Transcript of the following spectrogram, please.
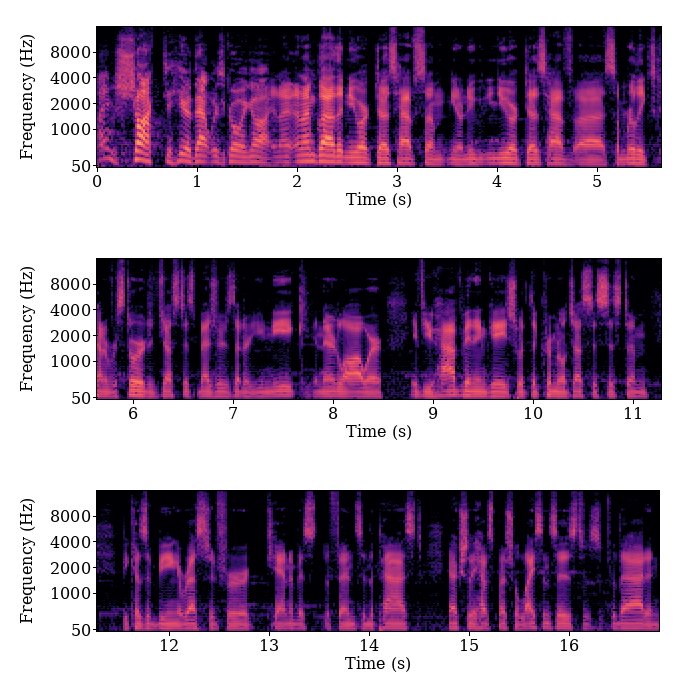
I'm shocked to hear that was going on. And, I, am glad that New York does have some. You know, New, New York does have uh, some really kind of restorative justice measures that are unique in their law. Where if you have been engaged with the criminal justice system because of being arrested for a cannabis offense in the past, you actually have special licenses to, for that. And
